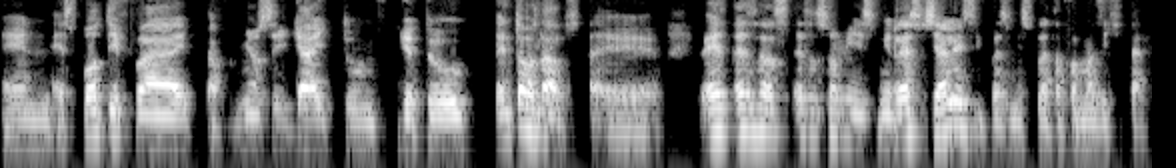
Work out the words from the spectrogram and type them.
en Spotify, Apple Music, iTunes, YouTube, en todos lados. Eh, esas, son mis, mis redes sociales y pues mis plataformas digitales.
